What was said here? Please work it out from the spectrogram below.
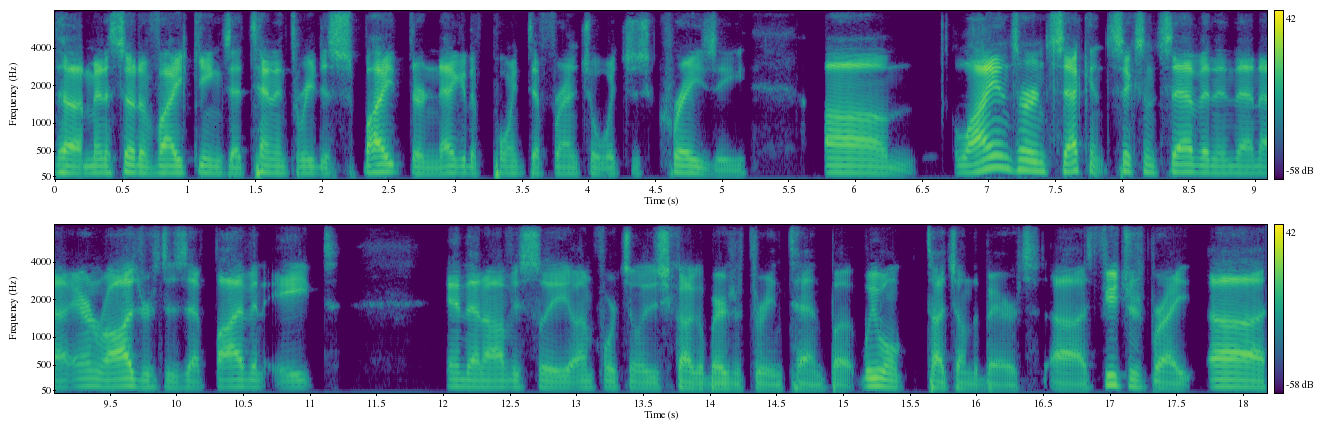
the Minnesota Vikings at 10 and 3 despite their negative point differential which is crazy. Um, Lions are in second, 6 and 7 and then uh, Aaron Rodgers is at 5 and 8. And then obviously unfortunately the Chicago Bears are 3 and 10, but we won't touch on the Bears. Uh, future's bright. Uh,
